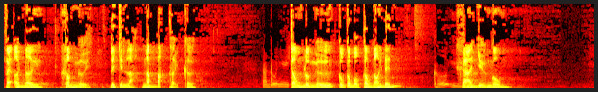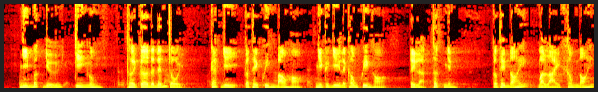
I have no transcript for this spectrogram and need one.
Phải ở nơi không người, Đây chính là nắm bắt thời cơ. Trong luận ngữ cũng có một câu nói đến, Khả giữ ngôn. Nhi bất giữ chi ngôn. Thời cơ đã đến rồi các vị có thể khuyên bảo họ, Nhưng các vị lại không khuyên họ. Đây là thất nhân. Có thể nói mà lại không nói.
